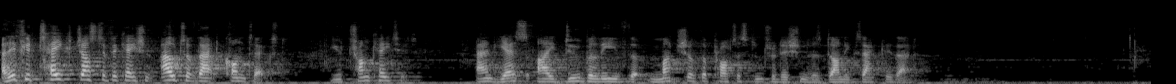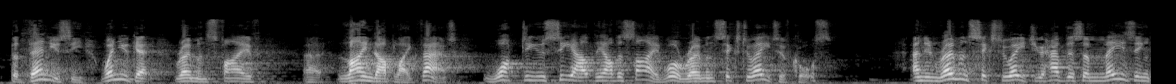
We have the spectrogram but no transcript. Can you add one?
And if you take justification out of that context, you truncate it. And yes, I do believe that much of the Protestant tradition has done exactly that. But then you see, when you get Romans 5 uh, lined up like that, what do you see out the other side? Well, Romans 6 to 8, of course. And in Romans 6 to 8, you have this amazing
